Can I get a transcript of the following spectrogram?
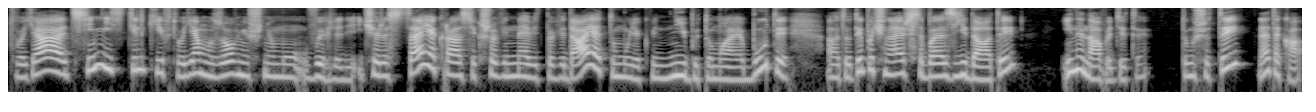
твоя цінність тільки в твоєму зовнішньому вигляді. І через це, якраз, якщо він не відповідає тому, як він нібито має бути, то ти починаєш себе з'їдати і ненавидіти, тому що ти не така.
